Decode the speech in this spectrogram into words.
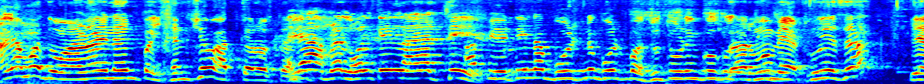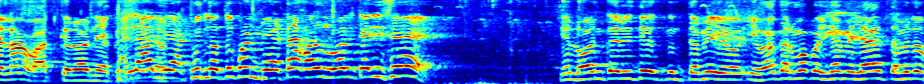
અલ્યા માં દોણાય નહીં ને પૈસાની શું વાત કરો છો? અલ્યા હમણાં લોન કઈ લાયા જ આ છે પેટીના બૂટ ને બૂટ બધું તોડીને કોક ઘરમાં. બેઠું છે પેલા વાત કરવાની. અલ્યા બેઠું નતું પણ બેઠા હાલ લોન કરી છે. કે લોન કરી તમે એવા ઘરમાં પૈસા મળ્યા તમે તો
